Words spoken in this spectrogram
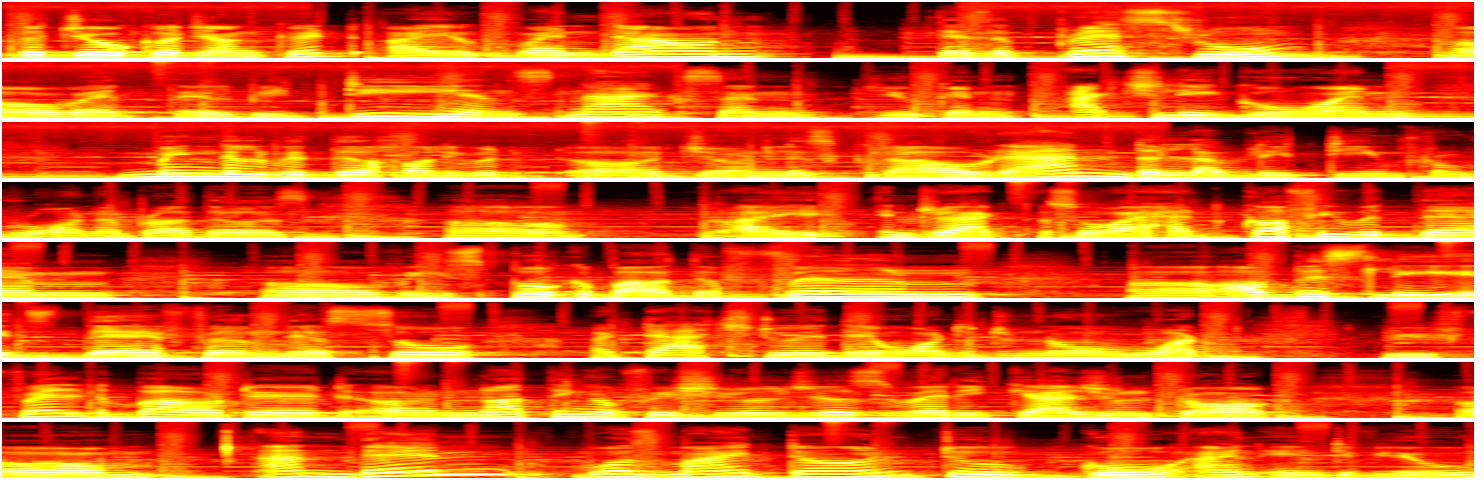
the joker junket i went down. There's a press room uh, where there'll be tea and snacks and you can actually go and mingle with the hollywood uh, journalist crowd and the lovely team from warner brothers. Uh, I interact. So I had coffee with them. Uh, we spoke about the film. Uh, obviously, it's their film. They're so attached to it. They wanted to know what we felt about it. Uh, nothing official, just very casual talk. Um, and then was my turn to go and interview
